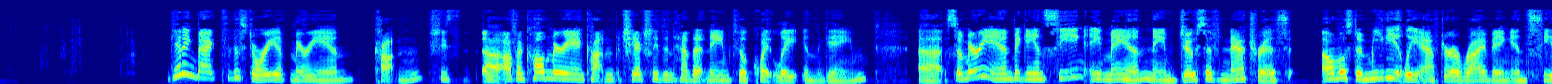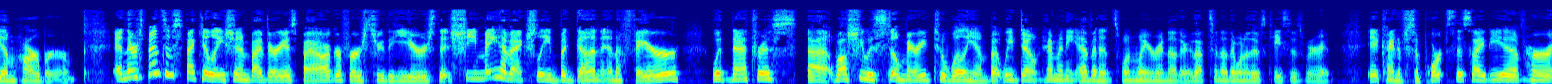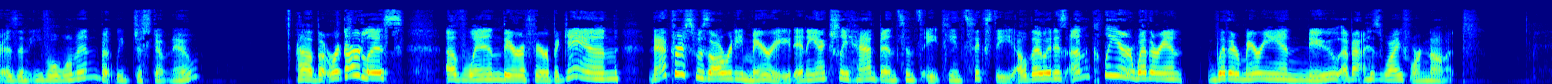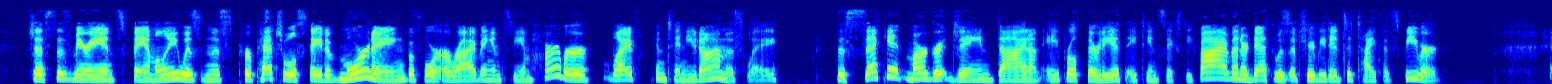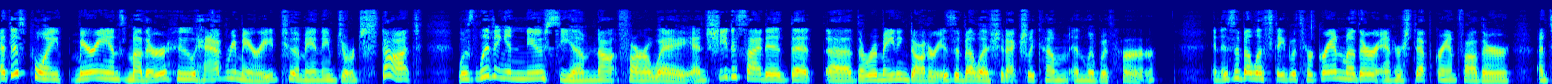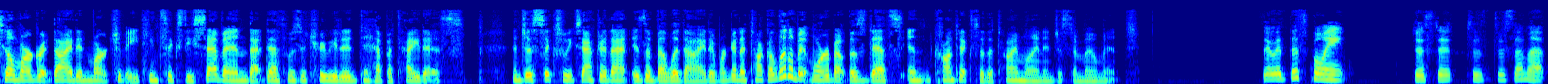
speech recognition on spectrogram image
getting back to the story of Mary Ann Cotton, she's uh, often called Mary Ann Cotton, but she actually didn't have that name till quite late in the game. Uh, so Mary Ann began seeing a man named Joseph Nattrass almost immediately after arriving in Seaham Harbor. And there's been some speculation by various biographers through the years that she may have actually begun an affair with Nattrass uh, while she was still married to William, but we don't have any evidence one way or another. That's another one of those cases where it, it kind of supports this idea of her as an evil woman, but we just don't know. Uh, but regardless of when their affair began, Nattrass was already married, and he actually had been since 1860, although it is unclear whether Aunt whether Mary Ann knew about his wife or not. Just as Mary Ann's family was in this perpetual state of mourning before arriving in Seaham Harbor, life continued on this way. The second Margaret Jane died on April 30th, 1865, and her death was attributed to typhus fever. At this point, Mary Ann's mother, who had remarried to a man named George Stott, was living in New Seaham not far away, and she decided that uh, the remaining daughter, Isabella, should actually come and live with her. And Isabella stayed with her grandmother and her step-grandfather until Margaret died in March of 1867. That death was attributed to hepatitis. And just six weeks after that, Isabella died, and we're going to talk a little bit more about those deaths in context of the timeline in just a moment. So at this point, just to, to, to sum up.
